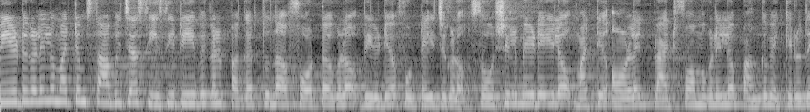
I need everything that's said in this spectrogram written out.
വീടുകളിലും മറ്റും സ്ഥാപിച്ച സി സി ടി വികൾ പകർത്തുന്ന ഫോട്ടോകളോ വീഡിയോ ഫുട്ടേജുകളോ സോഷ്യൽ മീഡിയയിലോ മറ്റ് ഓൺലൈൻ പ്ലാറ്റ്ഫോമുകളിലോ പങ്കുവെക്കരുത്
